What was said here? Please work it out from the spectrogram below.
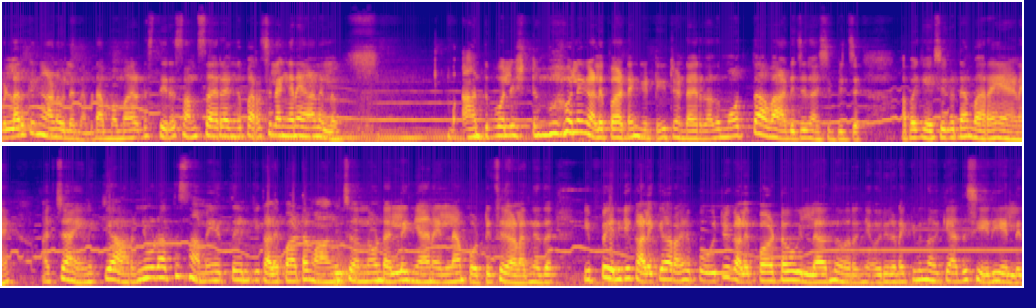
പിള്ളേർക്കും കാണുമല്ലോ നമ്മുടെ അമ്മമാരുടെ സ്ഥിര സംസാരം അങ്ങ് പറച്ചിലങ്ങനെയാണല്ലോ അതുപോലെ ഇഷ്ടംപോലെ കളിപ്പാട്ടം കിട്ടിയിട്ടുണ്ടായിരുന്നു. അത് മൊത്തം അവ അടിച്ച് നശിപ്പിച്ച്. അപ്പോൾ കേശുകുട്ടൻ പറയുകയാണേ അച്ഛാ എനിക്ക് അറിഞ്ഞുകൂടാത്ത സമയത്ത് എനിക്ക് കളിപ്പാട്ടം വാങ്ങിച്ചു തന്നുകൊണ്ടല്ലേ ഞാൻ എല്ലാം പൊട്ടിച്ച് കളഞ്ഞത്. ഇപ്പം എനിക്ക് കളിക്കാറായപ്പോൾ ഒരു കളിപ്പാട്ടവും ഇല്ല എന്ന് പറഞ്ഞ് ഒരു കണക്കിന് നോക്കി അത് ശരിയല്ലേ?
